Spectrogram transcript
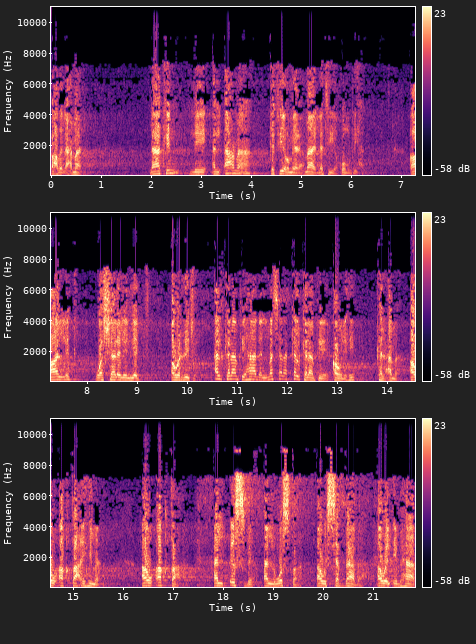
بعض الأعمال. لكن للأعمى كثير من الأعمال التي يقوم بها. قال لك وشلل اليد أو الرجل. الكلام في هذا المسألة كالكلام في قوله كالعمى أو أقطعهما أو أقطع الإصبع الوسطى أو السبابة أو الإبهام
